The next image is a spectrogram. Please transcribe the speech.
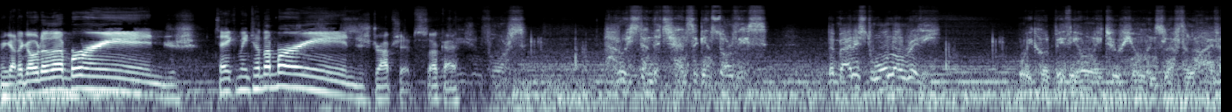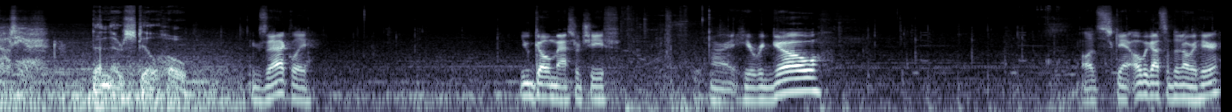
We gotta go to the bridge. Take me to the bridge. Dropships. Okay. Invasion force. How do we stand a chance against all this? The Banished won already. We could be the only two humans left alive out here. Then there's still hope. Exactly. You go, Master Chief. Alright, here we go. Let's scan. Oh, we got something over here.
